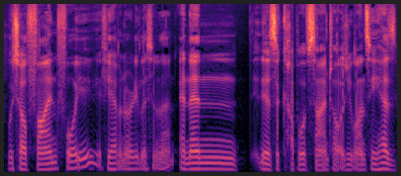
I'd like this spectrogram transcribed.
Yes. which I'll find for you if you haven't already listened to that. And then there's a couple of Scientology ones. He has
